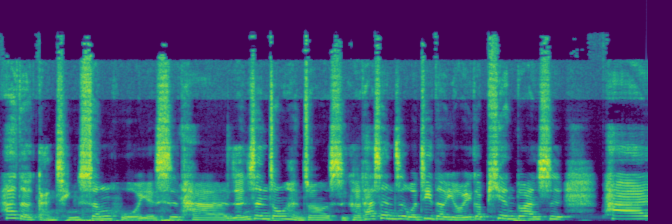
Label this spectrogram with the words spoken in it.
他的感情生活也是他人生中很重要的时刻。他甚至我记得有一个片段是他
